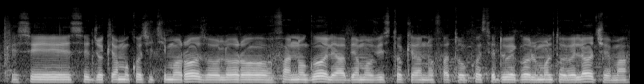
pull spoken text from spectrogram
che se, se giochiamo così timoroso loro fanno gol abbiamo visto che hanno fatto questi due gol molto veloci ma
